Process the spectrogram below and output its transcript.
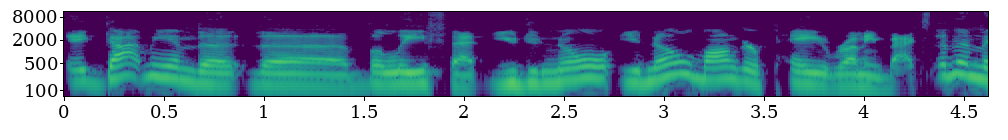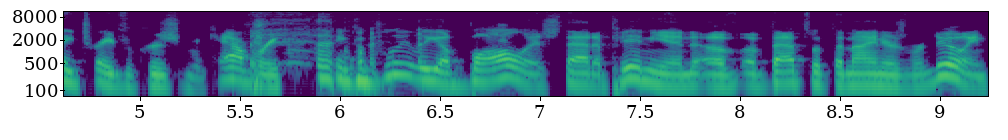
it got me in the the belief that you do no you no longer pay running backs. And then they trade for Christian McCaffrey and completely abolish that opinion of, of that's what the Niners were doing.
